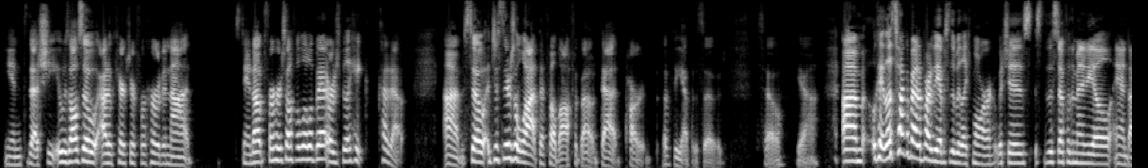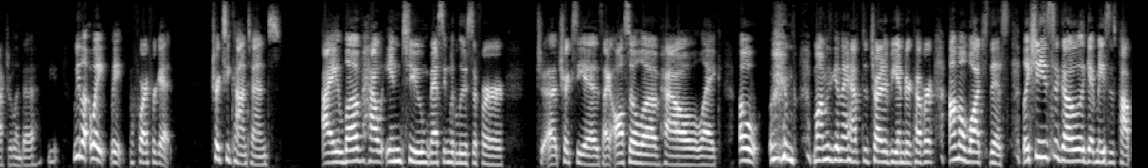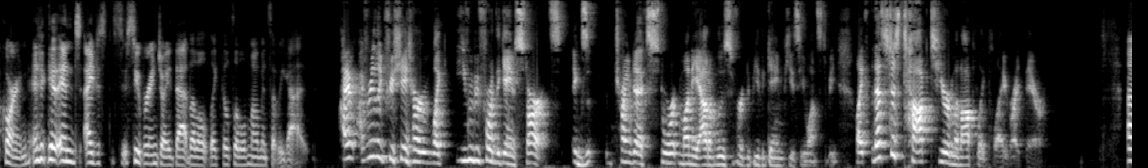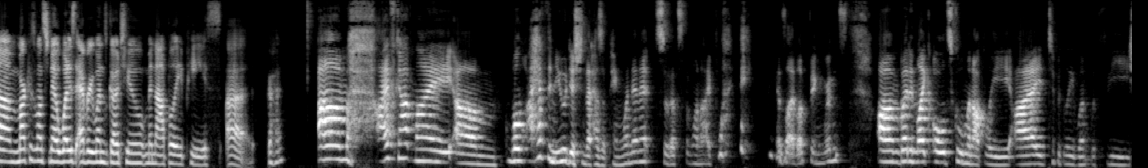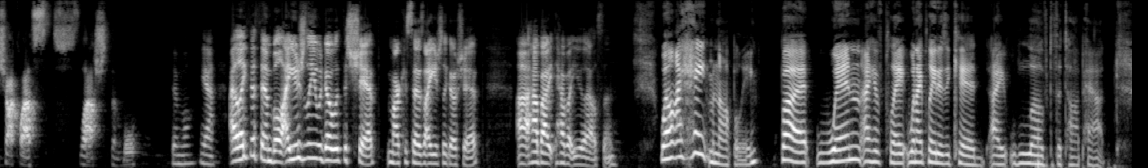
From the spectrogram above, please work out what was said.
and that she it was also out of character for her to not stand up for herself a little bit or just be like, "Hey, cut it out." Um so just there's a lot that felt off about that part of the episode. So, yeah. Um okay, let's talk about a part of the episode that we liked more, which is the stuff with Amenadiel and Dr. Linda. We, we lo- wait, wait, before I forget. Trixie content. I love how into messing with Lucifer uh, Trixie is. I also love how like, oh, mommy's gonna have to try to be undercover. I'm gonna watch this. Like she needs to go like, get Mace's popcorn, and, I just super enjoyed that little like those little moments that we got. I, I really appreciate her, like, even before the game starts, ex- trying to extort money out of Lucifer to be the game piece he wants to be. Like, that's just top tier Monopoly play right there. Um, Marcus wants to know what is everyone's go-to Monopoly piece. Uh, go ahead. Um, I've got my um. Well, I have the new edition that has a penguin in it, so that's the one I play because I love penguins. Um, but in like old school Monopoly, I typically went with the shot glass slash thimble. Thimble. Yeah. I like the thimble. I usually would go with the ship. Marcus says I usually go ship. Uh, how about how about you, Allison? Well, I hate Monopoly, but when I have played when I played as a kid, I loved the top hat,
